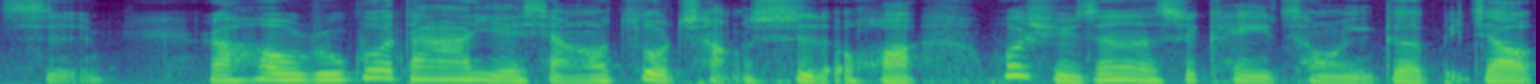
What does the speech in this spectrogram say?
是，然后如果大家也想要做尝试的话，或许真的是可以从一个比较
